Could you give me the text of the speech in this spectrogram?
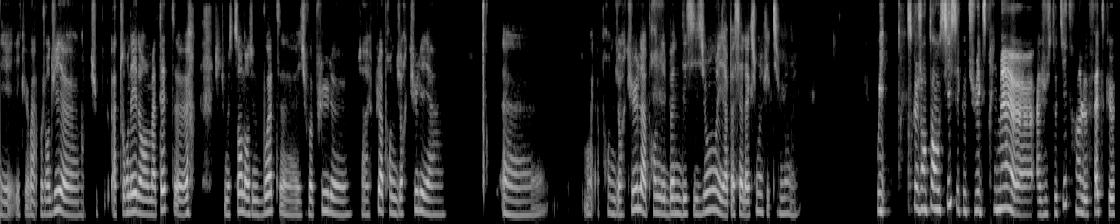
et, que voilà, aujourd'hui, euh, je suis à tourner dans ma tête, euh, je me sens dans une boîte euh, et je vois plus le, j'arrive plus à prendre du recul et à, prendre du recul, à prendre les bonnes décisions et à passer à l'action, effectivement. Oui. Ce que j'entends aussi, c'est que tu exprimais à juste titre hein, le fait qu'il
